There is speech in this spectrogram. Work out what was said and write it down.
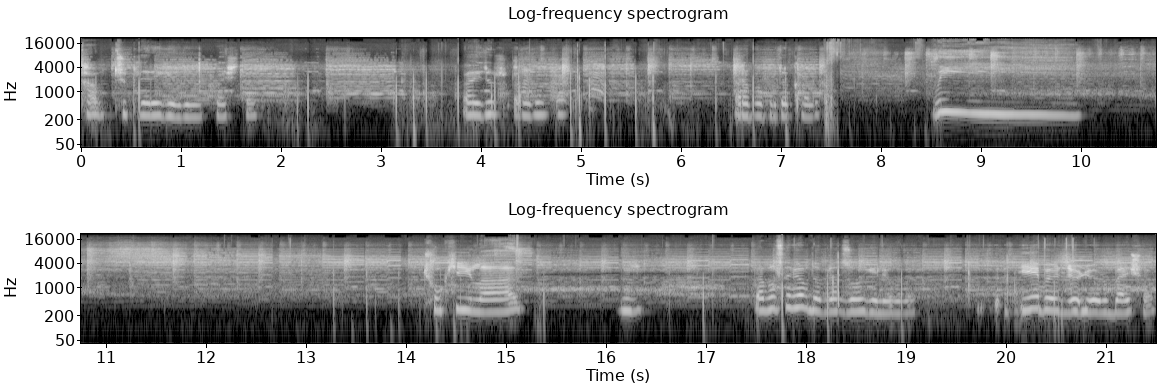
Tam tüplere girdim ilk başta. Ay dur araba. Araba burada kaldı. Wii. Çok iyi lan. Dur. Ben bunu seviyorum da biraz zor geliyor bana. Niye böyle ölüyorum ben şu an?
